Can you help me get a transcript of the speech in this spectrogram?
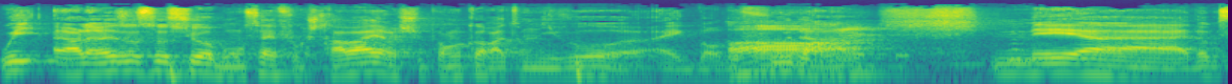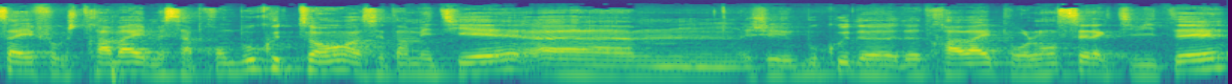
Oui, alors les réseaux sociaux, bon ça il faut que je travaille, je suis pas encore à ton niveau euh, avec Bordeaux Oh. Food, hein. mais euh, donc ça il faut que je travaille, mais ça prend beaucoup de temps, hein, c'est un métier. Euh, J'ai eu beaucoup de, de travail pour lancer l'activité,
